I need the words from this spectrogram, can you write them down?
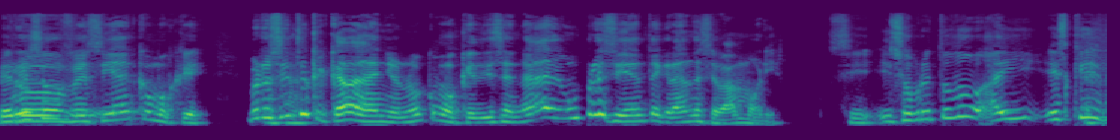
Pero eso- profecían como que... Pero siento que cada año, ¿no? Como que dicen, ah, un presidente grande se va a morir. Sí, y sobre todo hay, es que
